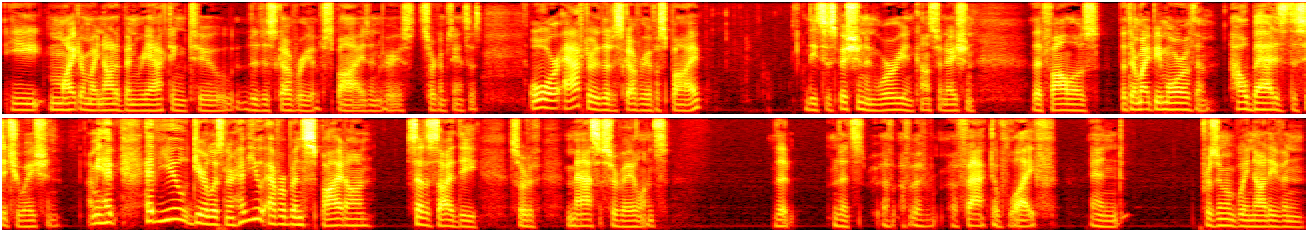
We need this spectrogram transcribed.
he might or might not have been reacting to the discovery of spies in various circumstances, or after the discovery of a spy, the suspicion and worry and consternation that follows that there might be more of them. How bad is the situation? I mean, have have you, dear listener, have you ever been spied on? Set aside the sort of mass surveillance that that's a, a, a fact of life and presumably not even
